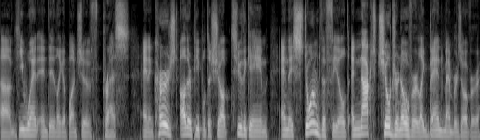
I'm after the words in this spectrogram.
um, he went and did like a bunch of press and encouraged other people to show up to the game and they stormed the field and knocked children over like band members over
